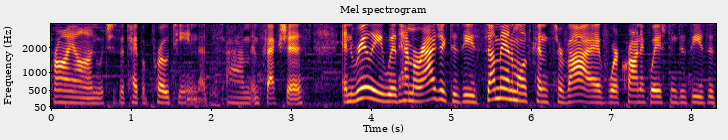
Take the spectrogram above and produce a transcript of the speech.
prion, which is a type of protein that's mm-hmm. um, infectious. And really, with hemorrhagic disease, some animals can survive where chronic wasting disease is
